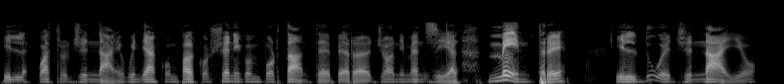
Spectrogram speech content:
il 4 gennaio, quindi anche un palcoscenico importante per Johnny Manziel. Mentre il 2 gennaio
